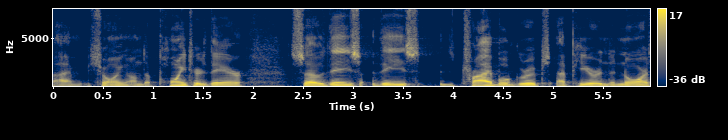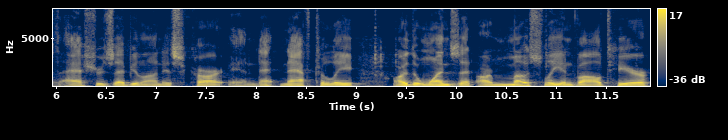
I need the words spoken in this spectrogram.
I'm showing on the pointer there. So these these tribal groups up here in the north, Asher, Zebulun, Issachar, and Naphtali, are the ones that are mostly involved here,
